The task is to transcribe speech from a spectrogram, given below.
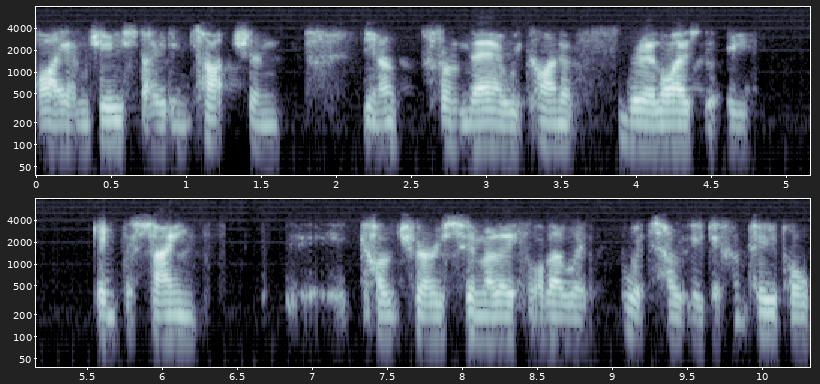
IMG, stayed in touch, and you know, from there we kind of realised that we think the same, coach very similarly, although we're we're totally different people.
